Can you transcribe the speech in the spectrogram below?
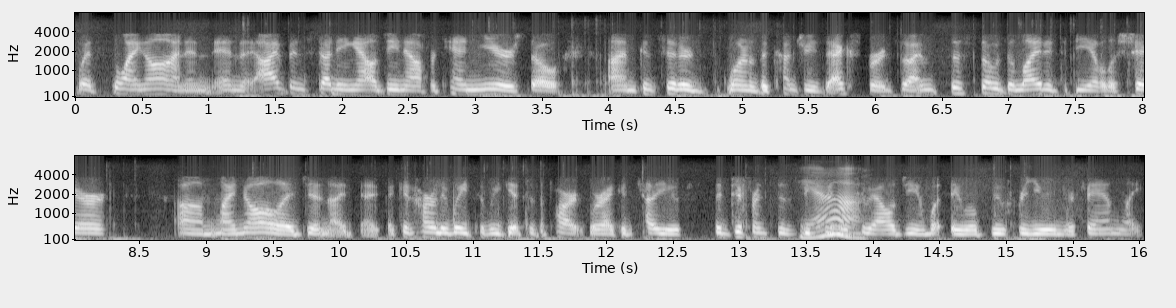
what's going on. And, and I've been studying algae now for 10 years, so I'm considered one of the country's experts. So I'm just so delighted to be able to share um, my knowledge. And I, I can hardly wait till we get to the part where I can tell you the differences between yeah. the two algae and what they will do for you and your family.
